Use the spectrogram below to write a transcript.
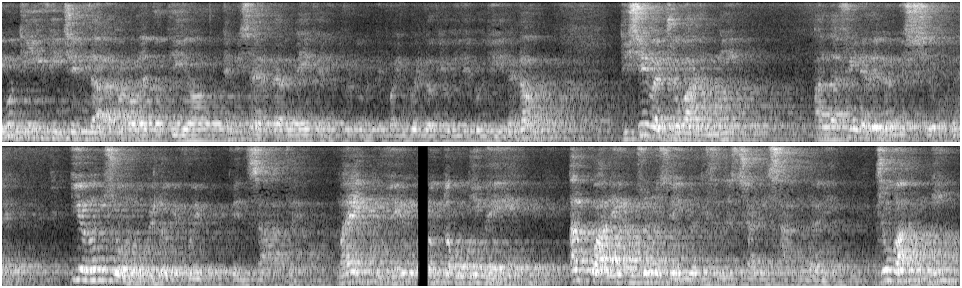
i motivi ce li dà la parola di Dio e mi serve a me per introdurmi poi in quello che vi devo dire. No? Diceva Giovanni alla fine della missione, io non sono quello che voi pensate, ma eccovi uno dopo di me al quale io non sono segno di stracciare i sandali. Giovanni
